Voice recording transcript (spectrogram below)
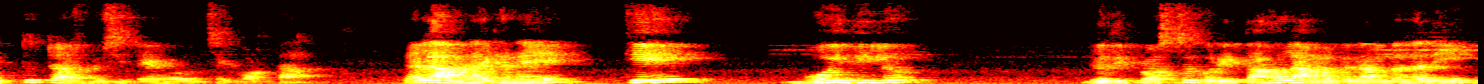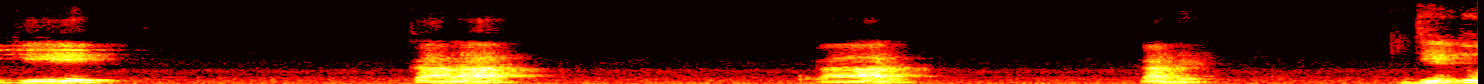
উত্তরটা আসবে সেটাই হচ্ছে কর্তা। তাহলে আমরা এখানে কে, বই দিল, যদি প্রশ্ন করি, তাহলে আমাদের আমরা জানি কে, কারা, কার, কাদের। যেহেতু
